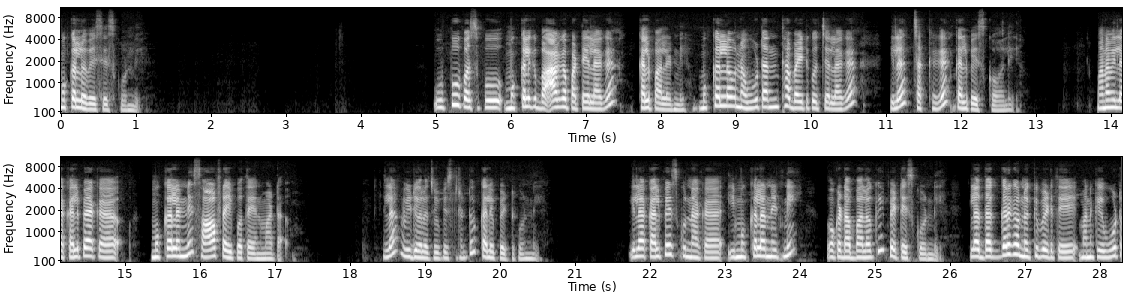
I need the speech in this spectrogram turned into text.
ముక్కల్లో వేసేసుకోండి. ఉప్పు, పసుపు ముక్కలకి బాగా పట్టేలాగా కలపాలండి. ముక్కల్లో ఉన్న ఊటంతా బయటకొచ్చేలాగా ఇలా చక్కగా కలిపేసుకోవాలి. మనం ఇలా కలిపాక ముక్కలన్నీ సాఫ్ట్ అయిపోతాయి అన్నమాట ఇలా వీడియోలో చూపిస్తున్నట్టు కలిపి పెట్టుకోండి. ఇలా కలిపేసుకున్నాక ఈ ముక్కలన్నిటిని ఒక డబ్బాలోకి పెట్టేసుకోండి. ఇలా దగ్గరగా నొక్కి పెడితే మనకి ఊట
